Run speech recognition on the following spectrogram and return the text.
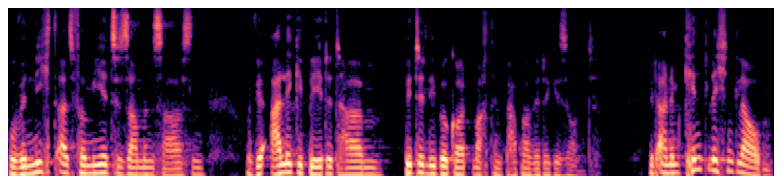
wo wir nicht als Familie zusammensaßen und wir alle gebetet haben, bitte lieber Gott, mach den Papa wieder gesund. Mit einem kindlichen Glauben.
